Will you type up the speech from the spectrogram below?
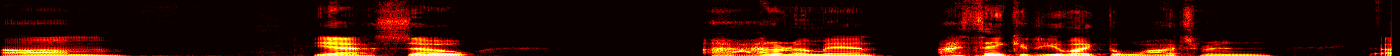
Um, yeah. So I, I don't know, man. I think if you like The Watchmen, uh,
